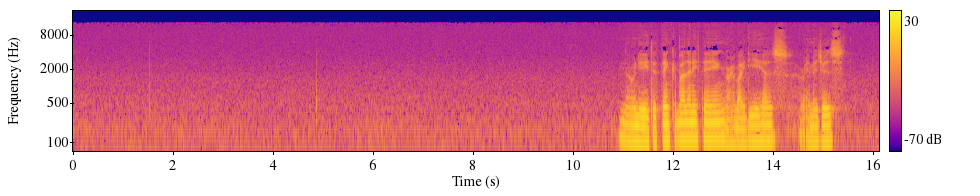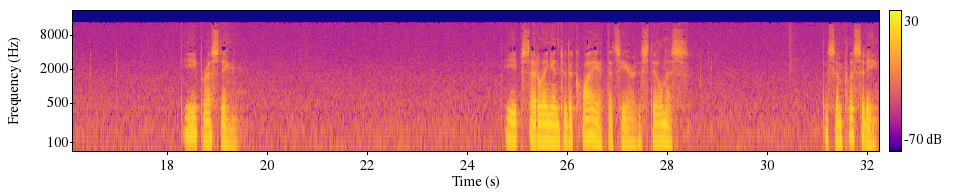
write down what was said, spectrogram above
No need to think about anything or have ideas or images. Deep resting. Deep settling into the quiet that's here, the stillness, the simplicity.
